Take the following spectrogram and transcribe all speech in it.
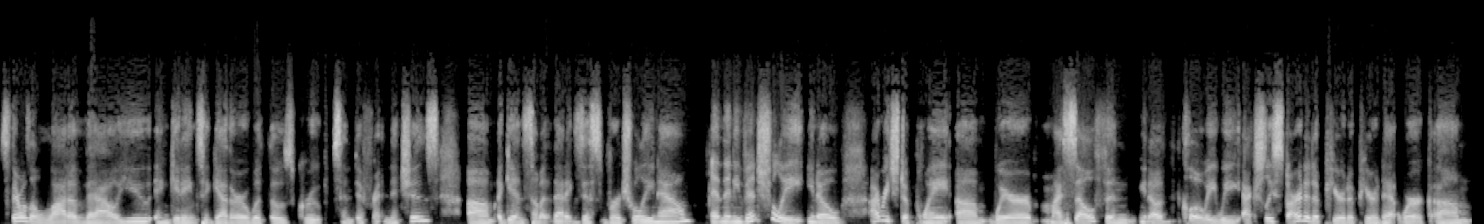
So there was a lot of value in getting together with those groups and different niches. Um, again, some of that exists virtually now. And then eventually, you know, I reached a point um, where myself and, you know, Chloe, we actually started a peer to peer network, um,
